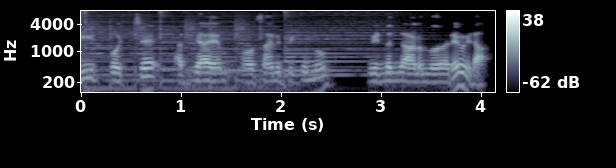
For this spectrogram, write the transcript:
ഈ കൊച്ച് അധ്യായം അവസാനിപ്പിക്കുന്നു. വീണ്ടും കാണുന്നവരെ വിടാം.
